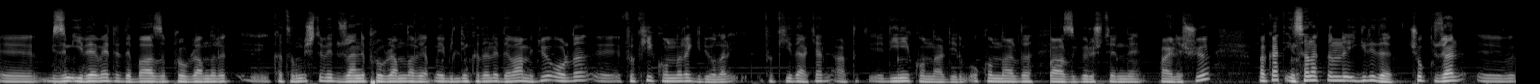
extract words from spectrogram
Ee, bizim İBM'de de bazı programlara e, katılmıştı ve düzenli programlar yapmayı bildiğim kadarıyla devam ediyor. Orada e, fıkhi konulara giriyorlar. Fıkhi derken artık e, dini konular diyelim. O konularda bazı görüşlerini paylaşıyor. Fakat insan haklarıyla ilgili de çok güzel e,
